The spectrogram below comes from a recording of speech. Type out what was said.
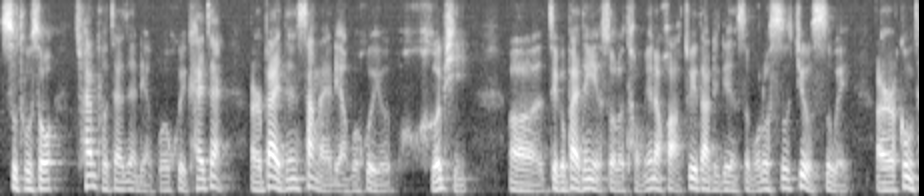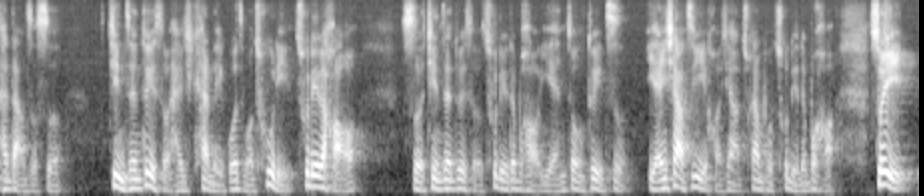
试图说川普在任两国会开战，而拜登上来两国会有和平。呃，这个拜登也说了同样的话，最大的敌人是俄罗斯，就思维，而共产党只是竞争对手，还去看美国怎么处理，处理的好是竞争对手，处理的不好严重对峙。言下之意，好像川普处理的不好。所以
